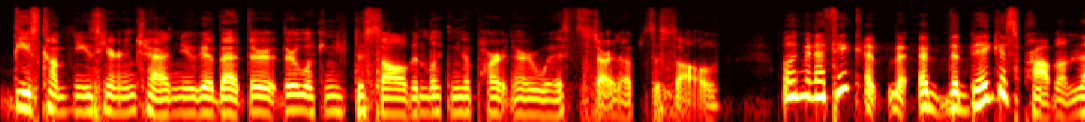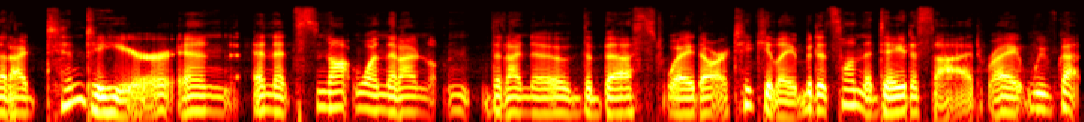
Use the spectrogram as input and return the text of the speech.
these companies here in Chattanooga that they're they're looking to solve and looking to partner with startups to solve? Well, I mean, I think uh, uh, the biggest problem that I tend to hear, and and it's not one that I that I know the best way to articulate, but it's on the data side, right? We've got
